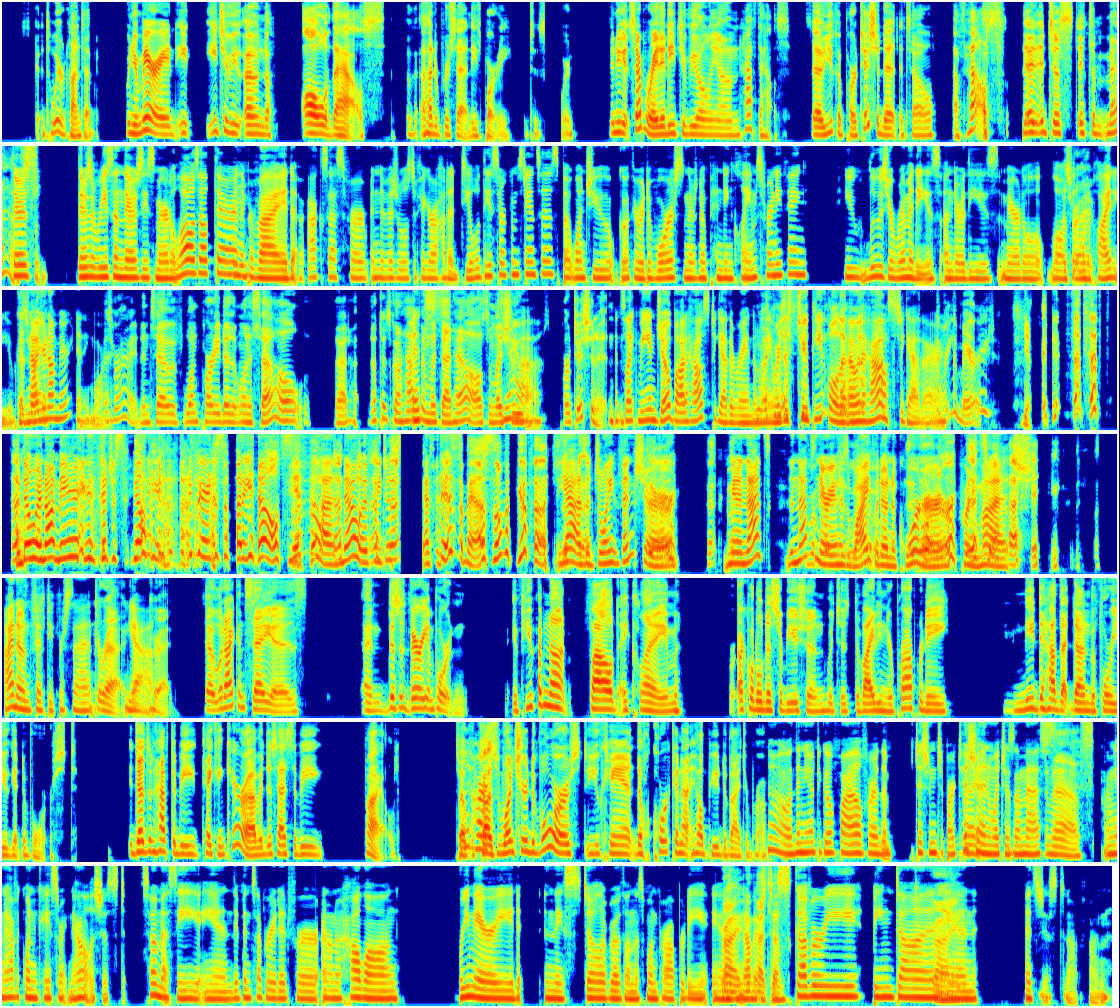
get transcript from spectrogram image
it's a weird concept. When you're married, e- each of you own the, all of the house, 100% each party, which is weird. Then you get separated, each of you only own half the house. So you could partition it and sell half the house. It, it just, it's a mess. There's there's a reason there's these marital laws out there and they Mhm. provide access for individuals to figure out how to deal with these circumstances. But once you go through a divorce and there's no pending claims for anything, you lose your remedies under these marital laws That's that would apply to you because That's now right. you're not married anymore. That's right. And so if one party doesn't want to sell, that nothing's going to happen It's- with that house unless you partition it. It's like me and Joe bought a house together randomly. We're just two people that own a house together. Are you married? Yeah. no, we're not married. They're just No, he's married to somebody else. yeah. No, if we just as, It is a mess. Oh my gosh. yeah, as a joint venture. I mean, and that in that scenario, his wife would own a quarter, pretty much. right. I'd own fifty percent. Correct. Yeah. Correct. So what I can say is, and this is very important, if you have not filed a claim for equitable distribution, which is dividing your property, you need to have that done before you get divorced. It doesn't have to be taken care of, it just has to be filed. But really hard- because once you're divorced, you can't the court cannot help you divide your property. No, and then you have to go file for the petition to partition, which is a mess. A mess. I mean, I have one case right now. It's just so messy, and they've been separated for I don't know how long, remarried, and they still are both on this one property. And Right, now there's discovery being done, Right. and it's just not fun.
